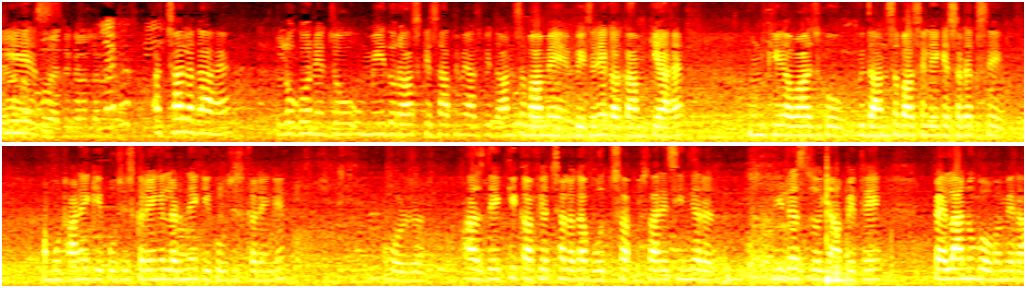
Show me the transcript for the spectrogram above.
ये अच्छा लगा है लोगों ने जो उम्मीद और आस के साथ में आज विधानसभा में भेजने का काम किया है उनकी आवाज़ को विधानसभा से लेकर सड़क से हम उठाने की कोशिश करेंगे लड़ने की कोशिश करेंगे। और आज देख के काफ़ी अच्छा लगा बहुत सा, सारे सीनियर लीडर्स जो यहाँ पे थे पहला अनुभव है मेरा।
